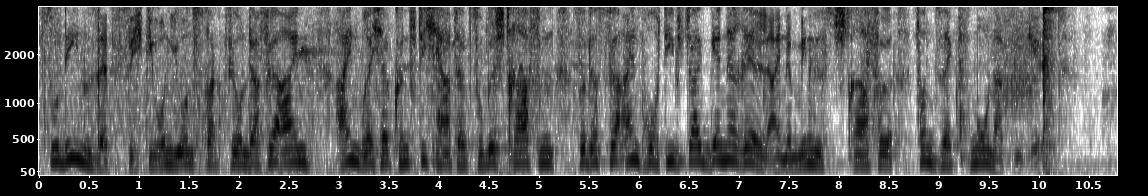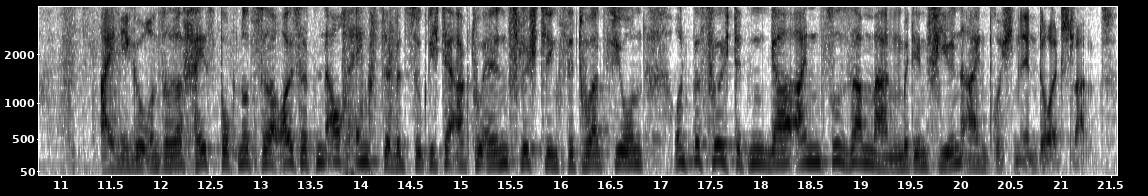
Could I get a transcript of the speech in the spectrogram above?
Zudem setzt sich die Unionsfraktion dafür ein, Einbrecher künftig härter zu bestrafen, sodass für Einbruchdiebstahl generell eine Mindeststrafe von sechs Monaten gilt. Einige unserer Facebook-Nutzer äußerten auch Ängste bezüglich der aktuellen Flüchtlingssituation und befürchteten gar einen Zusammenhang mit den vielen Einbrüchen in Deutschland.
